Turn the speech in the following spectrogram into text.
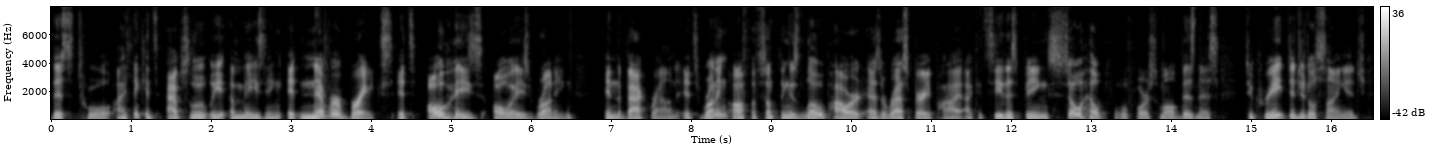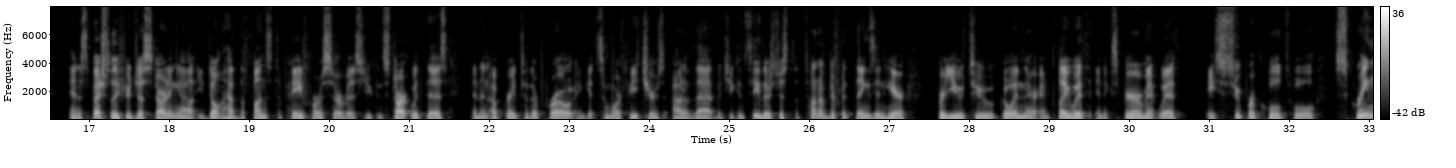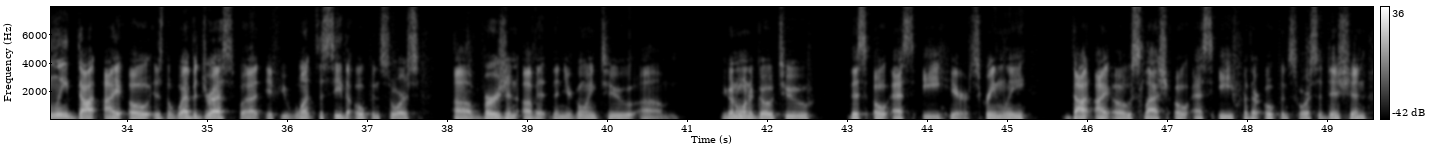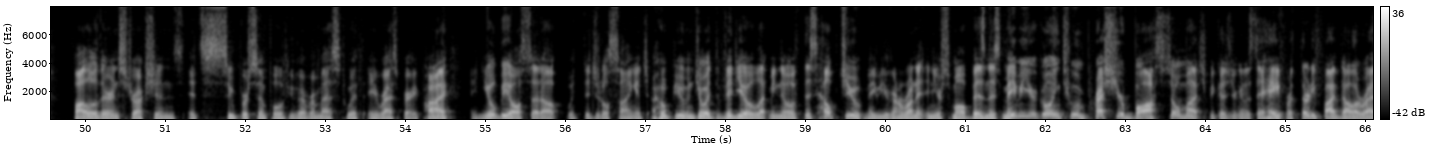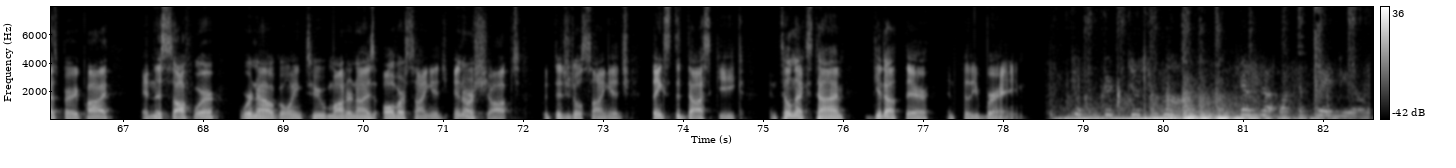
this tool. I think it's absolutely amazing. It never breaks. It's always always running in the background. It's running off of something as low powered as a Raspberry Pi. I could see this being so helpful for a small business to create digital signage and especially if you're just starting out, you don't have the funds to pay for a service, you can start with this and then upgrade to their pro and get some more features out of that. But you can see there's just a ton of different things in here for you to go in there and play with and experiment with. A super cool tool. Screenly.io is the web address, but if you want to see the open source uh, version of it, then you're going to um, you're going to want to go to this OSE here, Screenly.io slash OSE for their open source edition Follow their instructions. It's super simple if you've ever messed with a Raspberry Pi, and you'll be all set up with digital signage. I hope you enjoyed the video. Let me know if this helped you. Maybe you're going to run it in your small business. Maybe you're going to impress your boss so much because you're going to say, hey, for $35 Raspberry Pi and this software, we're now going to modernize all of our signage in our shops with digital signage. Thanks to Das Geek. Until next time, get out there and fill your brain. Don't get too smart. Does not like the video.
